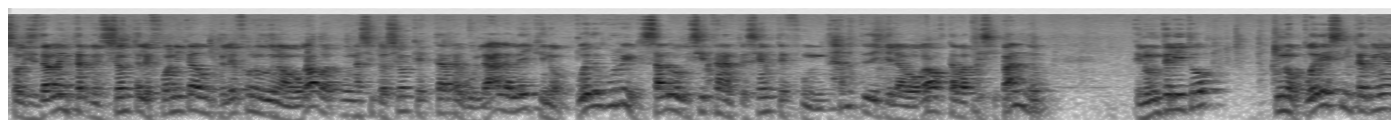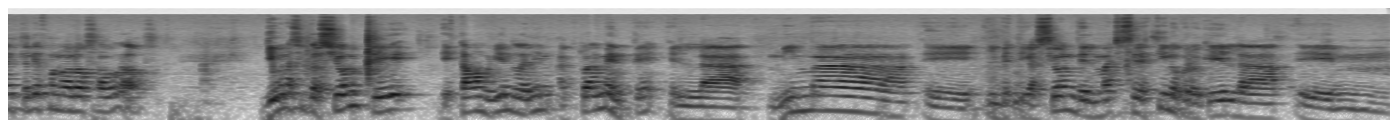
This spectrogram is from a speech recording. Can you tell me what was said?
solicitar la intervención telefónica de un teléfono de un abogado, una situación que está regulada la ley que no puede ocurrir, salvo que existan antecedentes fundantes de que el abogado está participando en un delito, tú no puedes intervenir en el teléfono a los abogados. Y una situación que estamos viviendo también actualmente en la misma eh, investigación del Macho Celestino, pero que es la, em,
